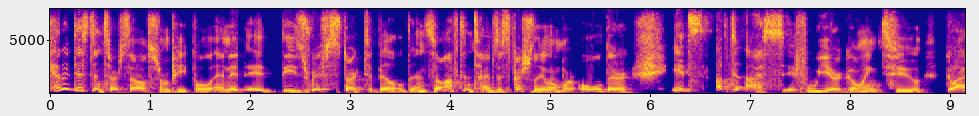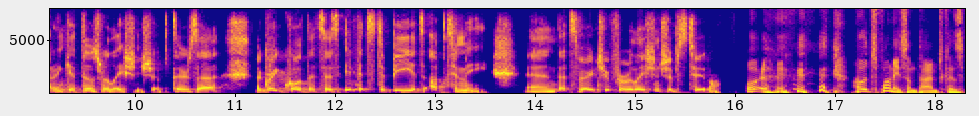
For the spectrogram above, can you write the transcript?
kind of distance ourselves from people and it, it, these rifts start to build. And so oftentimes especially when we're older it's up to us if we are going to go out and get those relationships. There's a, a great quote that says if it's to be it's up to me. And that's very true for relationships too. Well, well it's funny sometimes because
